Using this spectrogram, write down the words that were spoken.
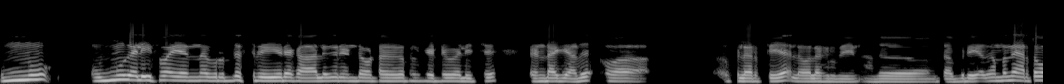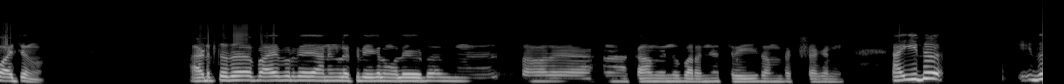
ഉമ്മു ഉമ്മു ഖലീഫ എന്ന വൃദ്ധ സ്ത്രീയുടെ കാലുകൾ രണ്ട് ഒട്ടകത്തിൽ കെട്ടി വലിച്ച് രണ്ടാക്കി. അത് പുലർത്തിയ ലോലഹൃദയൻ. അത് തബ്രി അത് നമ്മൾ നേരത്തെ വായിച്ചു അടുത്തത് പ്രായപൂർത്തിയായ ആണുങ്ങളെ സ്ത്രീകൾ മുലയൂട്ട് ആക്കാം എന്ന് പറഞ്ഞ സ്ത്രീ സംരക്ഷകൻ. ആ, ഇത് ഇത്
